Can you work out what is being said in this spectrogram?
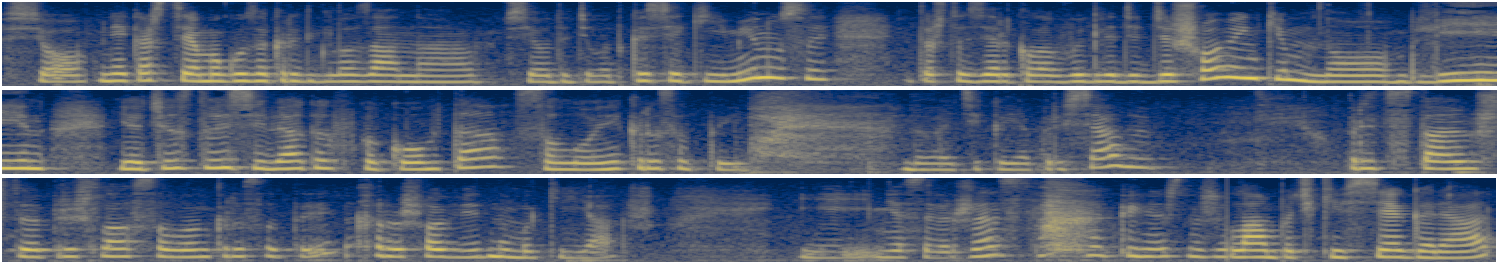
Все. Мне кажется, я могу закрыть глаза на все вот эти вот косяки и минусы. И то, что зеркало выглядит дешевеньким, но, блин, я чувствую себя как в каком-то салоне красоты. Давайте-ка я присяду. Представим, что я пришла в салон красоты. Хорошо видно макияж. И несовершенство, конечно же. Лампочки все горят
